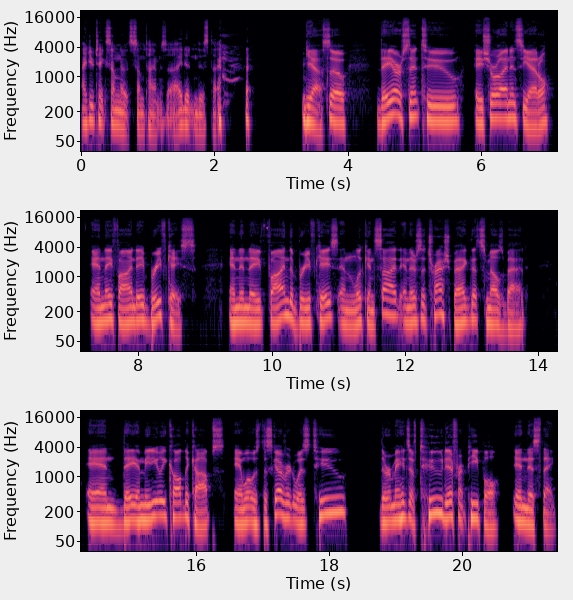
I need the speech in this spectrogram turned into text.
I do take some notes sometimes. Uh, I didn't this time. Yeah, so they are sent to a shoreline in Seattle, and they find a briefcase, and then they find the briefcase and look inside, and there's a trash bag that smells bad, and they immediately called the cops. And what was discovered was two, the remains of two different people in this thing.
